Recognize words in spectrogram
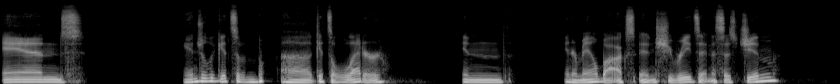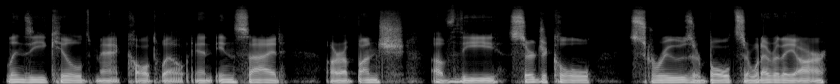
and Angela gets a uh, gets a letter in in her mailbox and she reads it and it says Jim Lindsay killed Matt Caldwell and inside are a bunch of the surgical screws or bolts or whatever they are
